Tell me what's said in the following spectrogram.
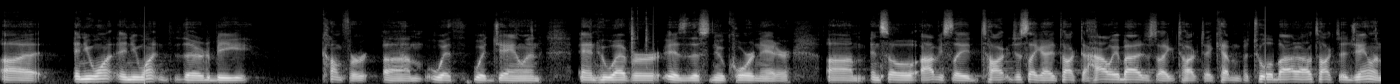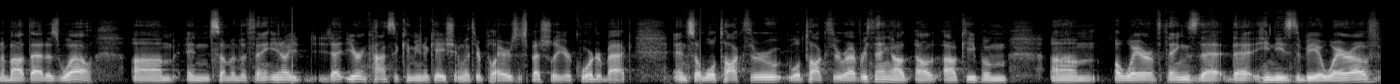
uh, and you want and you want there to be comfort um, with with Jalen and whoever is this new coordinator. Um, and so obviously talk just like I talked to Howie about it, just like I talked to Kevin Patullo about it, I'll talk to Jalen about that as well. Um, and some of the things, you know, you- you're in constant communication with your players, especially your quarterback. And so we'll talk through we'll talk through everything. I'll I'll, I'll keep him um, aware of things that that he needs to be aware of.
